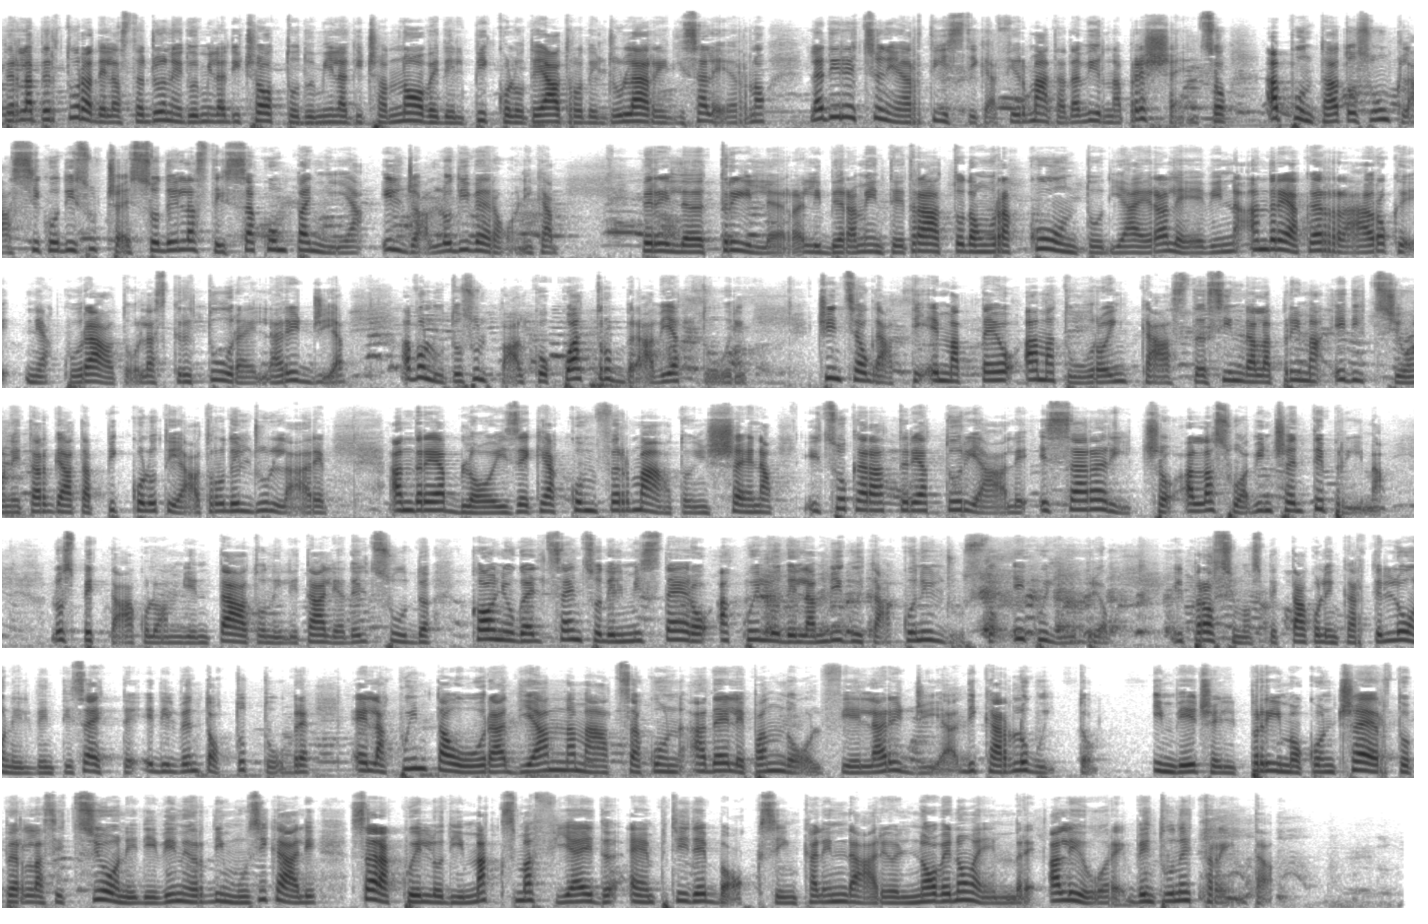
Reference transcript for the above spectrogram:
Per l'apertura della stagione 2018-2019 del Piccolo Teatro del Giullari di Salerno, la direzione artistica firmata da Virna Prescenzo ha puntato su un classico di successo della stessa compagnia, Il Giallo di Veronica. Per il thriller, liberamente tratto da un racconto di Aira Levin, Andrea Carraro, che ne ha curato la scrittura e la regia, ha voluto sul palco quattro bravi attori. Cinzia Ogatti e Matteo Amaturo in cast sin dalla prima edizione targata Piccolo Teatro del Giullare. Andrea Bloise che ha confermato in scena il suo carattere attoriale e Sara Riccio alla sua vincente prima. Lo spettacolo, ambientato nell'Italia del Sud, coniuga il senso del mistero a quello dell'ambiguità con il giusto equilibrio. Il prossimo spettacolo in cartellone, il 27 ed il 28 ottobre, è la quinta ora di Anna Mazza con Adele Pandolfi e la regia di Carlo Guitto. Invece il primo concerto per la sezione dei venerdì musicali sarà quello di Max Mafia ed Empty the Box in calendario il 9 novembre alle ore 21.30.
